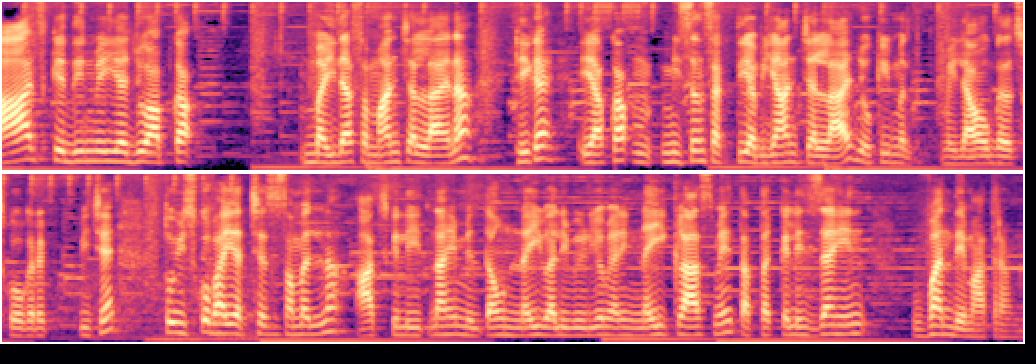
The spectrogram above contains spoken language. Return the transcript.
आज के दिन में यह जो आपका महिला सम्मान चल रहा है ना, ठीक है? ये आपका मिशन शक्ति अभियान चल रहा है जो कि महिलाओं गर्ल्स को अगर पीछे तो इसको भाई अच्छे से समझना। आज के लिए इतना ही, मिलता हूँ नई वाली वीडियो में, यानी नई क्लास में, तब तक के लिए जय हिंद, वंदे मातरम।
